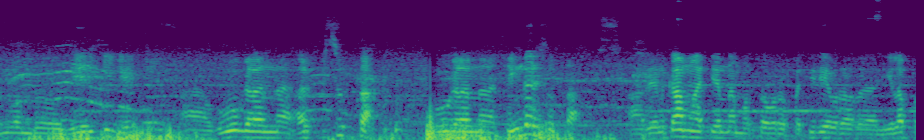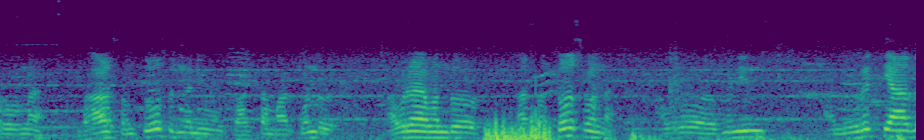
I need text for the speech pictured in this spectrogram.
ಈ ಒಂದು ವೇದಿಕೆಗೆ ಹೂಗಳನ್ನು ಅರ್ಪಿಸುತ್ತಾ, ಹೂಗಳನ್ನು ಸಿಂಗರಿಸುತ್ತಾ, ಆ, ರೇಣುಕಾ ಮಾತೆಯನ್ನು ಮತ್ತು ಅವರ ಪತಿದೇವರಾದ ನೀಲಪ್ಪರವ್ರನ್ನ ಬಹಳ ಸಂತೋಷದಿಂದ ನೀವು ಸ್ವಾಗತ ಮಾಡಿಕೊಂಡು ಅವರ ಒಂದು, ಆ, ಸಂತೋಷವನ್ನು, ಅವರು ಆ ನಿವೃತ್ತಿ ಆದ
